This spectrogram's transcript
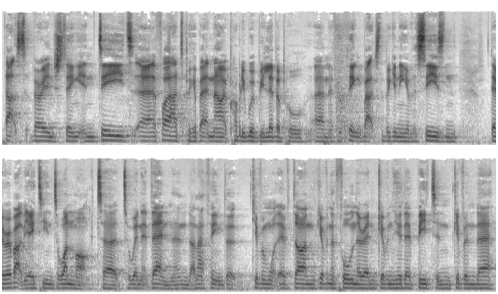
that's very interesting indeed. Uh, if I had to pick a bet now, it probably would be Liverpool. Um, if you think back to the beginning of the season, they were about the 18 to 1 mark to, to win it then. And, and I think that given what they've done, given the form they're in, given who they've beaten, given their,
